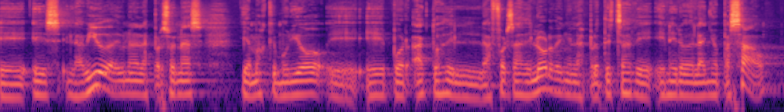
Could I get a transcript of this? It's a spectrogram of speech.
es la viuda de una de las personas, digamos, que murió por actos de las fuerzas del orden en las protestas de enero del año pasado,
